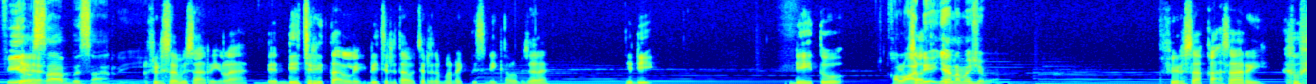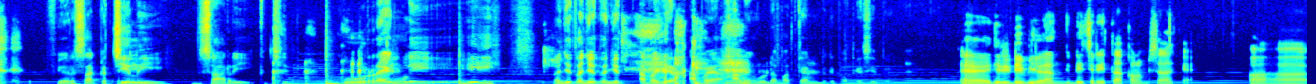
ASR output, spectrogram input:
Virsa Besari. Virsa Besari lah dan dia cerita nih dia cerita cerita menarik di sini kalau misalnya jadi dia itu Kalau adiknya namanya siapa? Virsa Kak Sari Virsa Kecili. Besari kecil. Kurang li. Lanjut lanjut lanjut. Apa ya? Apa ya hal yang lu dapatkan dari podcast itu? eh, jadi dia bilang dia cerita kalau misalnya kayak eh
